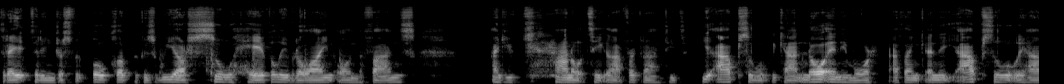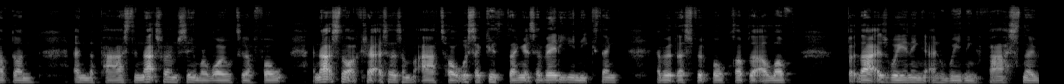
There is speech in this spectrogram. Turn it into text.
threat to Rangers Football Club because we are so heavily reliant on the fans. And you cannot take that for granted. You absolutely can't. Not anymore, I think. And you absolutely have done in the past. And that's why I'm saying we're loyal to a fault. And that's not a criticism at all. It's a good thing. It's a very unique thing about this football club that I love. But that is waning and waning fast now.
